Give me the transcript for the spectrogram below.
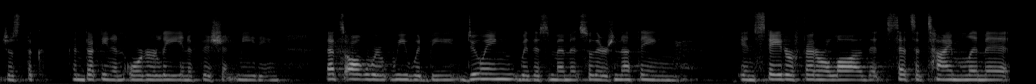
just the conducting an orderly and efficient meeting. That's all we're- we would be doing with this amendment, so there's nothing in state or federal law that sets a time limit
